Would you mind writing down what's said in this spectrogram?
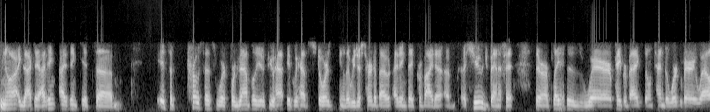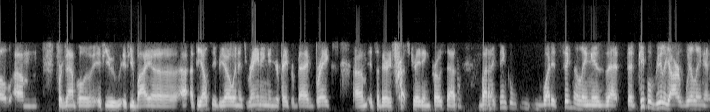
No, exactly. I think I think it's um, it's a process where, for example, if you have if we have stores, you know, that we just heard about, I think they provide a, a, a huge benefit. There are places where paper bags don't tend to work very well. Um, for example, if you if you buy a at the LCBO and it's raining and your paper bag breaks, um, it's a very frustrating process. But I think what it's signaling is that, that people really are willing and,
